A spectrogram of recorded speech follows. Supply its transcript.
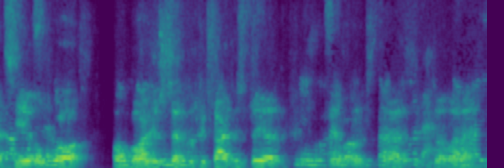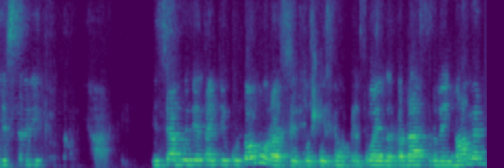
А ці у кого у кого ж сертифікати стоять, Ні, ну, це це реєстрація, так. то Вона є старі. І це буде так, як у тому році, допустимо, присвоїли кадастровий номер,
